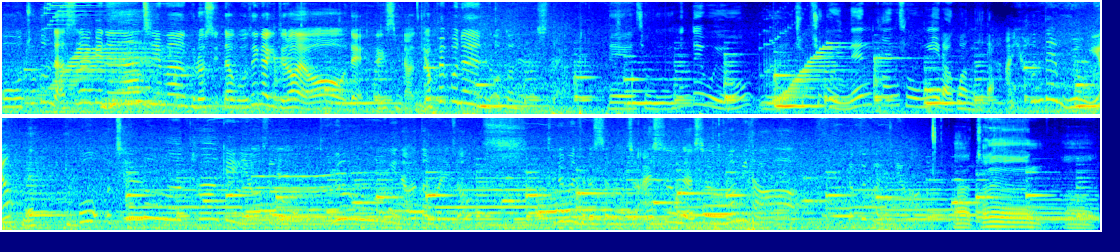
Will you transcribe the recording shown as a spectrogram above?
어, 조금 낯설기는 하지만 그럴 수 있다고 생각이 들어요. 네, 알겠습니다. 옆에 분은 어떤 일을 하시나요? 네, 저는 현대무용을 춤추고 있는 한송이라고 합니다. 아, 현대무용이요? 네. 어, 첼로와 타악에 이어서 무용이 나왔단 말이죠? 들으면 들을수록 좀 알쏭알쏭합니다. 옆에 분은요? 아, 저는 어,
